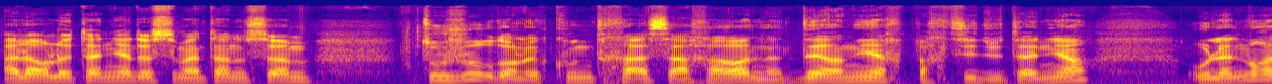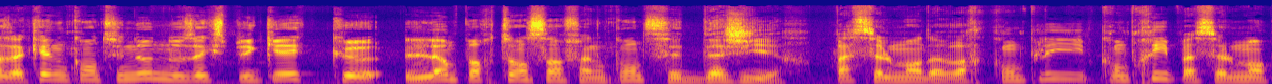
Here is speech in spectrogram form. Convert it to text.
Alors le Tania de ce matin, nous sommes toujours dans le Kuntra Saharon, la dernière partie du Tania, où l'Anmour Azaken continue de nous expliquer que l'importance en fin de compte, c'est d'agir. Pas seulement d'avoir compris, compris, pas seulement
